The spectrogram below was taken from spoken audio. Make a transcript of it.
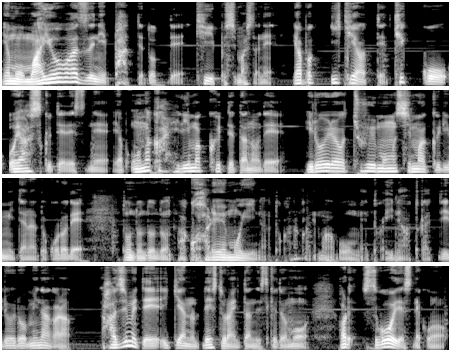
いやもう迷わずにパッて取ってキープしましたね。やっぱ IKEA って結構お安くてですね、やっぱお腹減りまくってたので、いろいろ注文しまくりみたいなところで、どんどんどんどん、あ、カレーもいいなとか、なんかね、麻婆麺とかいいなとかっていろいろ見ながら、初めて IKEA のレストラン行ったんですけども、あれ、すごいですね、この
